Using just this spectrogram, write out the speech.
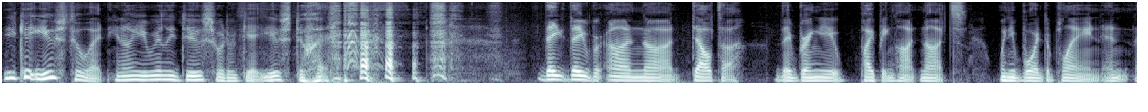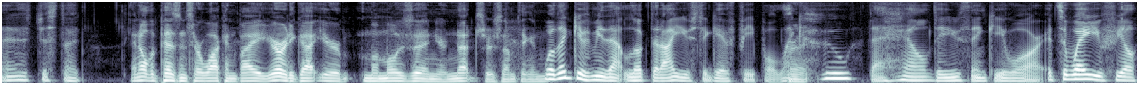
You get used to it. You know, you really do sort of get used to it. they they on uh, Delta, they bring you piping hot nuts when you board the plane, and, and it's just a And all the peasants are walking by. You already got your mimosa and your nuts or something. And well, they give me that look that I used to give people, like, Right. who the hell do you think you are? It's the way you feel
